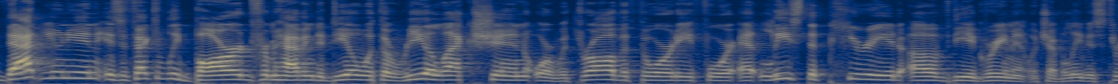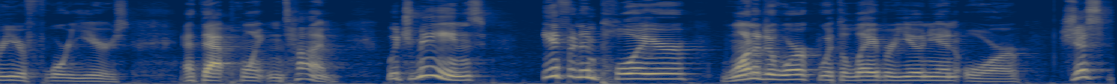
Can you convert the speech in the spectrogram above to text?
that union is effectively barred from having to deal with a reelection or withdrawal of authority for at least the period of the agreement, which I believe is three or four years at that point in time. Which means if an employer wanted to work with a labor union or just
